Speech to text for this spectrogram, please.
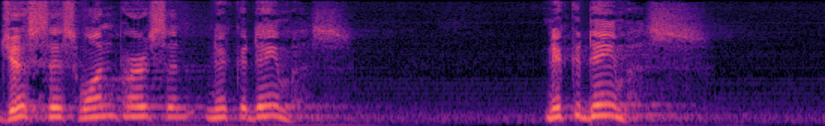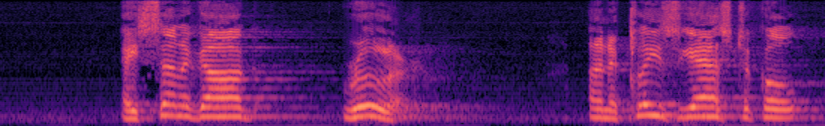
just this one person, Nicodemus. Nicodemus a synagogue ruler, an ecclesiastical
